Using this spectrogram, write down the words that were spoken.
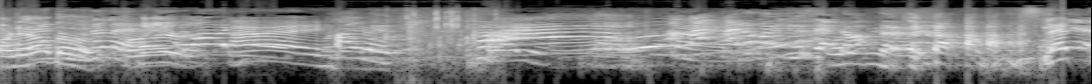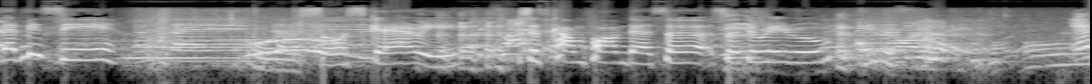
Arnaldo. Pirate. Hi. pirate I don't want to use that doctor Let let me see. So scary. Just come from the sur- surgery room. เอ๊ะ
